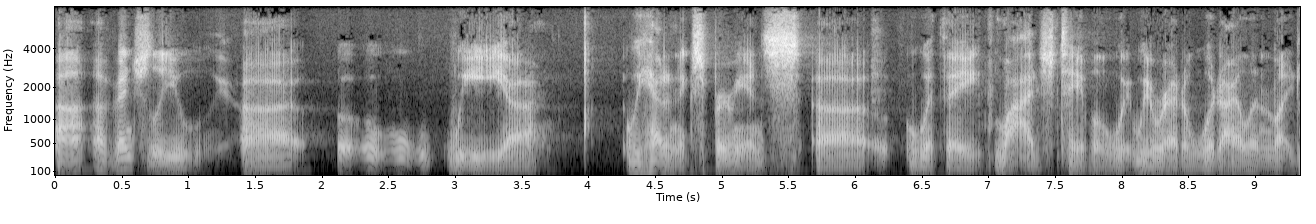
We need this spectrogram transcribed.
uh, eventually, uh, we uh, we had an experience uh, with a lodge table. We, we were at a Wood Island light,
